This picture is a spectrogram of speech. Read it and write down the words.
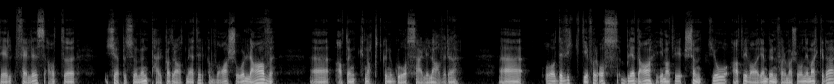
til felles at uh, kjøpesummen per kvadratmeter var så lav at den knapt kunne gå særlig lavere. og det viktige for oss ble da, i og med at vi skjønte jo at vi var i en bunnformasjon i markedet,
